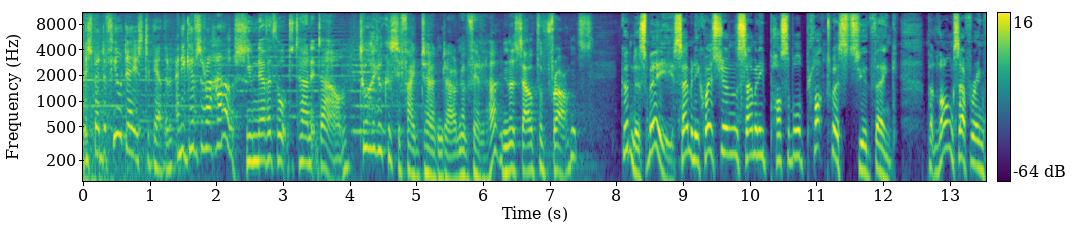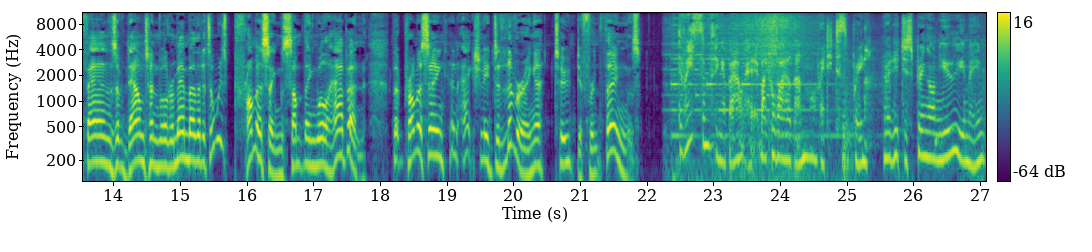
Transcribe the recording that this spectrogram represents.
they spend a few days together and he gives her a house. You never thought to turn it down? Do I look as if I'd turned down a villa in the south of France? Goodness me, so many questions, so many possible plot twists, you'd think. But long suffering fans of Downton will remember that it's always promising something will happen. But promising and actually delivering are two different things. There is something about him, like a wild animal ready to spring. Ready to spring on you, you mean?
